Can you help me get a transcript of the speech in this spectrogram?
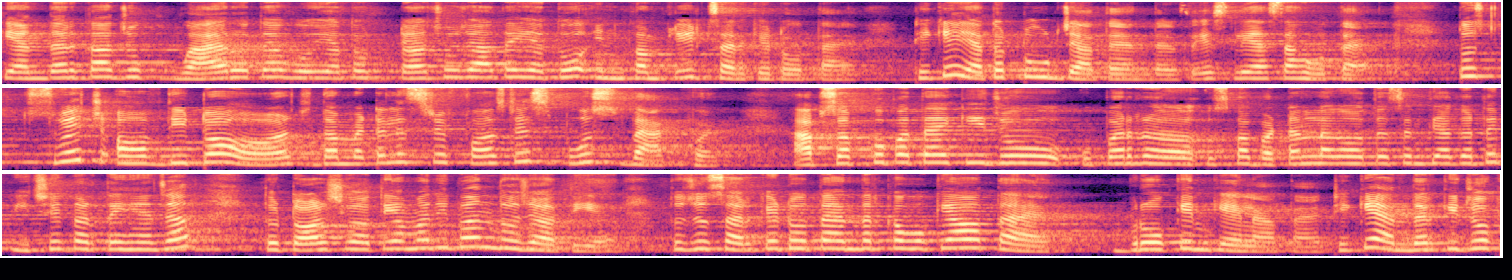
कि अंदर का जो वायर होता है, वो या तो टच हो जाता है या तो इनकम्प्लीट सर्किट होता है। ठीक है? या तो टूट जाता है अंदर से, इसलिए ऐसा होता है। तो switch off the torch the metal strip first is push backward आप सबको पता है कि जो ऊपर उसका बटन लगा होता है हम क्या करते हैं? पीछे करते हैं जब तो टॉर्च क्या होती है? हमारी बंद हो जाती है। तो जो सर्किट होता है अंदर का, वो क्या होता है? ब्रोकन कहलाता है, ठीक है? अंदर की जो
